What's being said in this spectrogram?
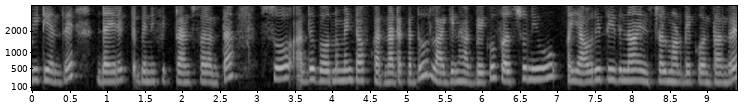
ಬಿ ಟಿ ಅಂದರೆ ಡೈರೆಕ್ಟ್ ಬೆನಿಫಿಟ್ ಟ್ರಾನ್ಸ್ಫರ್ ಅಂತ. ಸೊ ಅದು ಗೌರ್ಮೆಂಟ್ ಆಫ್ ಕರ್ನಾಟಕದ್ದು ಲಾಗಿನ್ ಆಗಬೇಕು. ಫಸ್ಟು ನೀವು ಯಾವ ರೀತಿ ಇದನ್ನು ಇನ್ಸ್ಟಾಲ್ ಮಾಡಬೇಕು ಅಂತ ಅಂದರೆ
